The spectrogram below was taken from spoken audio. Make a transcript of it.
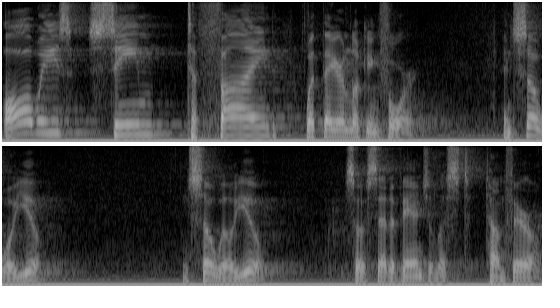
always seem to find what they are looking for. And so will you and so will you. So said evangelist Tom Farrell.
